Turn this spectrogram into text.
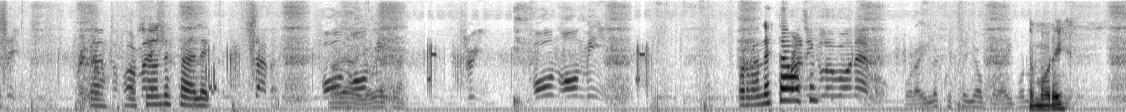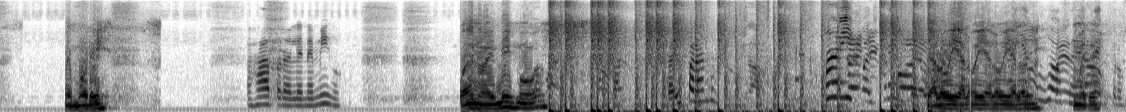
Six. Return Ya, to no sé dónde formation. está el ex. Seven. Dale, Phone dale, yo on voy me. atrás. Three. Phone on me. ¿Por dónde estaba? Por ahí lo escuché yo, por ahí por Me morí. Me morí. Ajá, pero el enemigo. Bueno, ahí mismo, weón. Está disparando. Marico, al frente. Ya lo vi, ya lo vi, ya lo vi, ya lo vi. Me hurt.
